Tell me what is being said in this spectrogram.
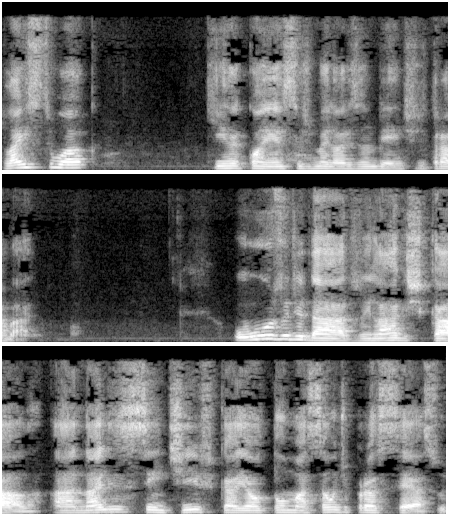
Place to Work, que reconhece os melhores ambientes de trabalho. O uso de dados em larga escala, a análise científica e automação de processos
